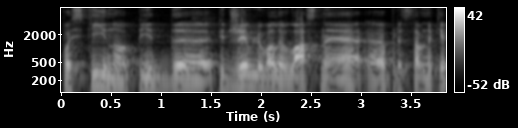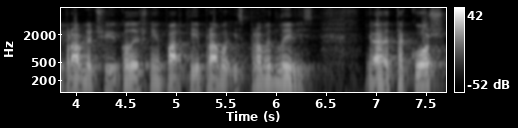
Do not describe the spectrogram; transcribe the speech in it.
постійно під, підживлювали власне представники правлячої колишньої партії Право і справедливість. Також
